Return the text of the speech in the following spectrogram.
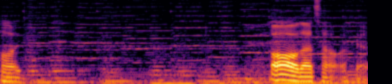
HUD? Oh, that's how, okay.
